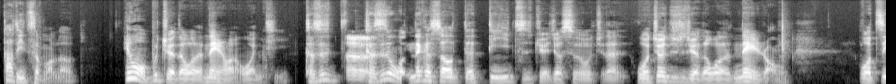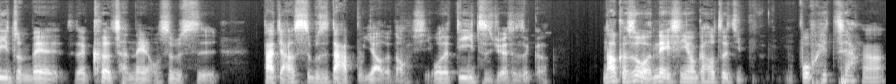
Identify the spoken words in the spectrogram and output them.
到底怎么了？因为我不觉得我的内容有问题，可是，呃、可是我那个时候的第一直觉就是，我觉得我就是觉得我的内容，我自己准备的课程内容是不是大家是不是大家不要的东西？我的第一直觉是这个，然后可是我内心又告诉自己不会这样啊。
